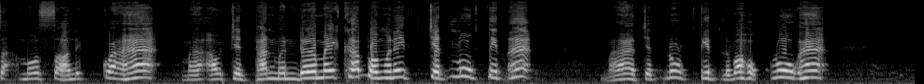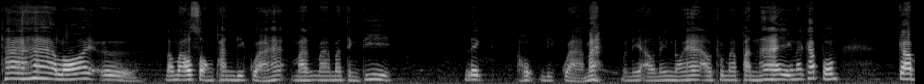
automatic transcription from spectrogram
สโมสรดีกว่าฮะ มาเอาเจ็ดพันเหมือนเดิมไหมครับผมวันนี้เจ็ดลูกติดฮะ มาเจ็ดลูกติดหรือว่าหกลูกฮะ ถ้าห้าร้อยเออ เรามาเอาสองพันดีกว่าฮะ มามามาถึงที่เลขหกดีกว่ามาวันนี้เอาน้อยๆฮะ เอาทุนมาพันห้าเองนะครับผม กับ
